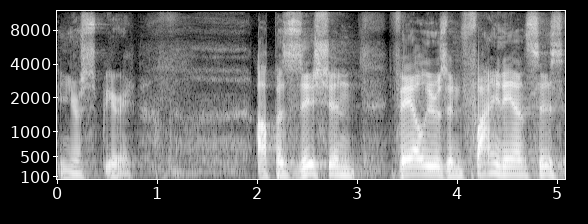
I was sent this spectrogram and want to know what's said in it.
in your spirit. Opposition, failures in finances,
